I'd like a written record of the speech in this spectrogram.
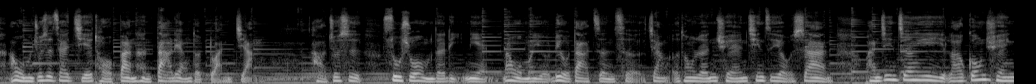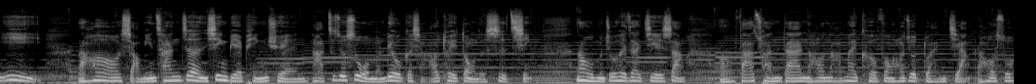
然后我们就是在街头办很大量的短讲。好，就是诉说我们的理念。那我们有六大政策，像儿童人权、亲子友善、环境正义、劳工权益，然后小民参政、性别平权啊，这就是我们六个想要推动的事情。那我们就会在街上呃发传单，然后拿麦克风，然后就短讲，然后说，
